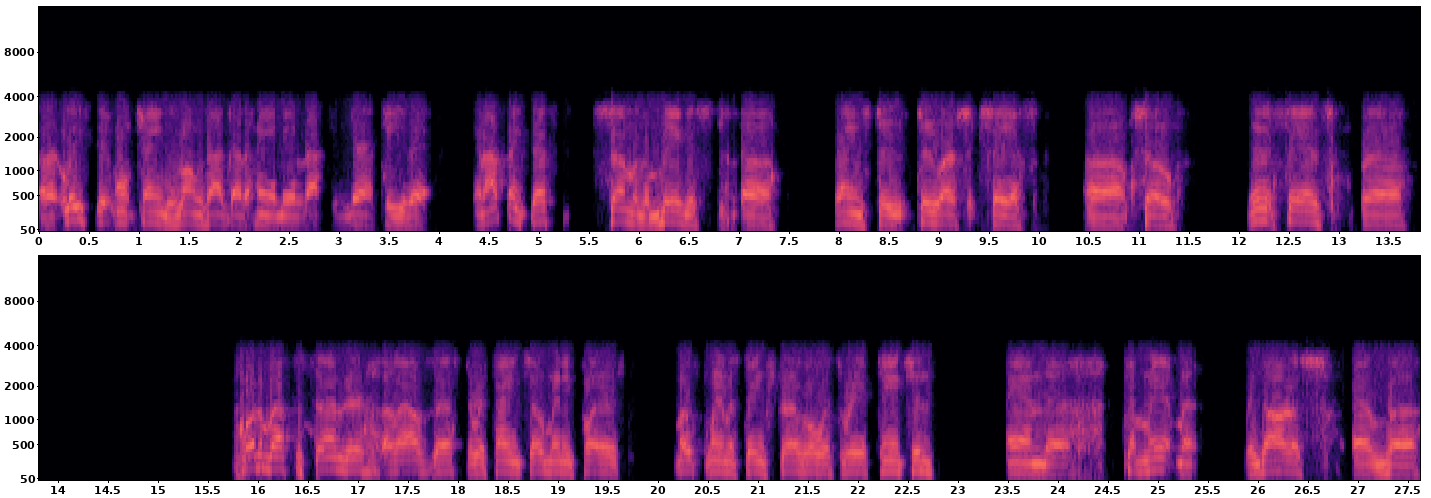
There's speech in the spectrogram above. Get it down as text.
or at least it won't change as long as I've got a hand in it. I can guarantee you that. And I think that's some of the biggest uh, things to to our success. Uh, so then it says. Uh, what about the Thunder allows us to retain so many players? Most women's teams struggle with retention and uh, commitment, regardless of uh,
